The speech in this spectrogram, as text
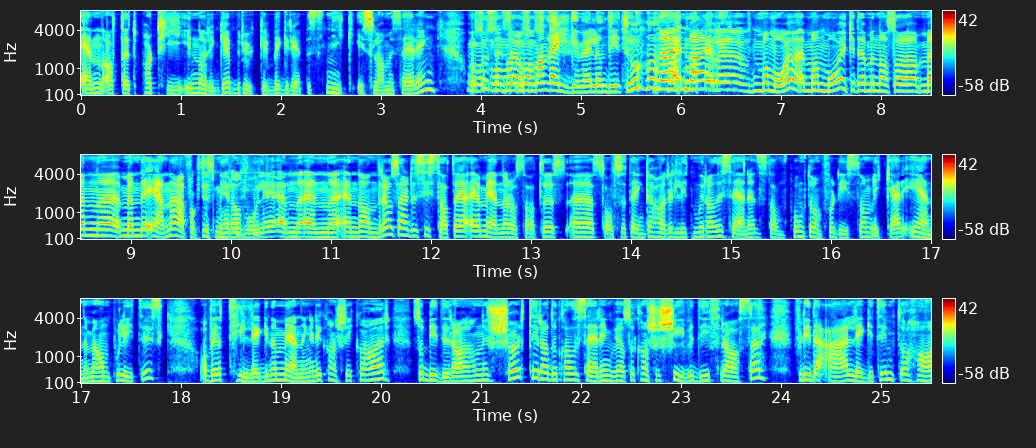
enn at et parti i Norge bruker begrepet snikislamisering. Må, må, man, må, man velge mellom de to? Nei, nei man, må, man, må, ikke det. Men, altså, men, men det ene er faktisk mer alvorlig enn en, en det andre. Og så er det siste at jeg, jeg mener også at Stolzett egentlig har et litt moraliserende standpunkt overfor de som ikke er enig med han politisk. Og ved å tillegge dem meninger de kanskje ikke har, så bidrar han jo sjøl til radikalisering ved å kanskje skyve de fra seg. Fordi det er legitimt å ha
